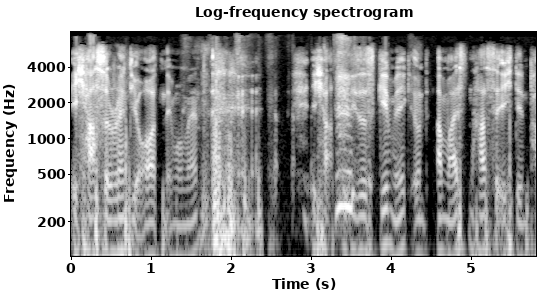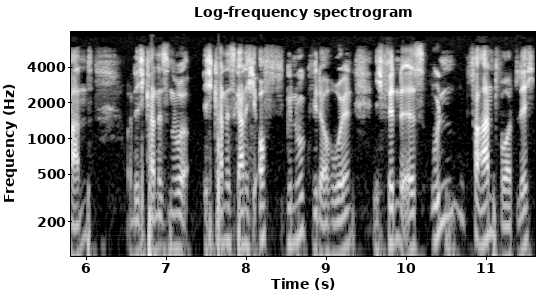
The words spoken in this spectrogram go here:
Ich hasse Randy Orton im Moment. ich hasse dieses Gimmick und am meisten hasse ich den Punt. Und ich kann es nur, ich kann es gar nicht oft genug wiederholen. Ich finde es unverantwortlich,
